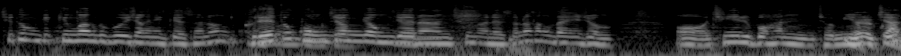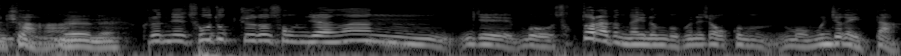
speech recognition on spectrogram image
지금 이제 김광도 부의장님께서는 그래도 공정 경제라는 음. 측면에서는 상당히 좀 어, 진일보한 점이 네, 없지 그렇죠. 않다. 네, 네. 그런데 소득 주도 성장은 이제 뭐 속도라든가 이런 부분에 조금 뭐 문제가 있다.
